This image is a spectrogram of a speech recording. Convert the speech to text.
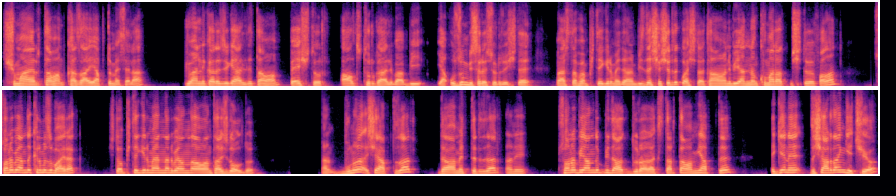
Schumacher tamam kazayı yaptı mesela. Güvenlik aracı geldi tamam. 5 tur 6 tur galiba bir ya uzun bir süre sürdü işte. Verstappen pite girmedi. Yani biz de şaşırdık başta. Tamam hani bir yandan kumar atmıştı falan. Sonra bir anda kırmızı bayrak. İşte o pite girmeyenler bir anda avantajlı oldu. Yani bunu şey yaptılar. devam ettirdiler. Hani sonra bir anda bir daha durarak start tamam yaptı. E gene dışarıdan geçiyor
